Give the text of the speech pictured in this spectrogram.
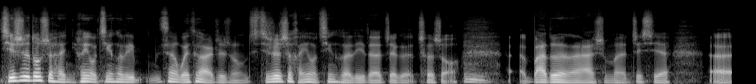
其实都是很很有亲和力，像维特尔这种，其实是很有亲和力的这个车手，嗯，呃，巴顿啊什么这些，呃，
